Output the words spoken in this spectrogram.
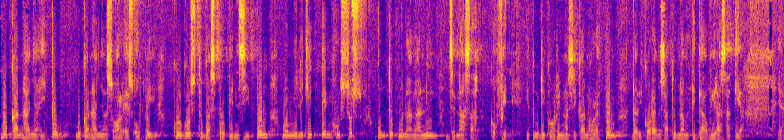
Bukan hanya itu bukan hanya soal SOP gugus tugas provinsi pun memiliki tim khusus untuk menangani jenazah COVID. Itu dikoordinasikan oleh tim dari Korem 163 Wirasatya. Ya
